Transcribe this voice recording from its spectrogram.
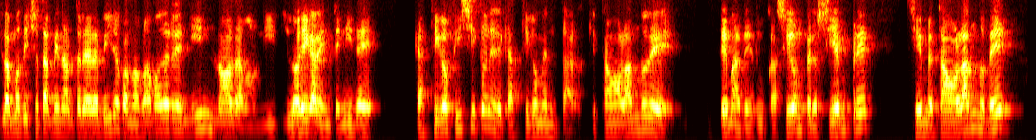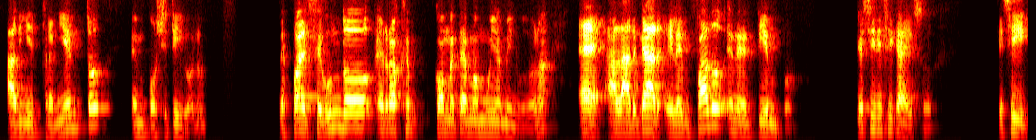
lo hemos dicho también en el vídeo, cuando hablamos de reñir, no hablamos ni, lógicamente ni de castigo físico ni de castigo mental. que estamos hablando de temas de educación, pero siempre, siempre estamos hablando de adiestramiento en positivo, ¿no? Después, el segundo error que cometemos muy a menudo ¿no? es alargar el enfado en el tiempo. ¿Qué significa eso? Que sí,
